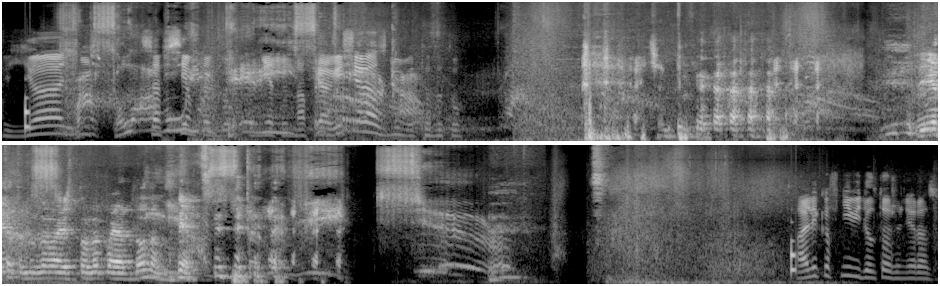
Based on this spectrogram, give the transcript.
Я не совсем как бы нет напряга. Еще раз думаю, ту-ту-ту. И это ты называешь ПВП аддоном? Аликов не видел тоже ни разу.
